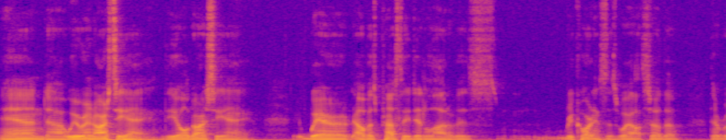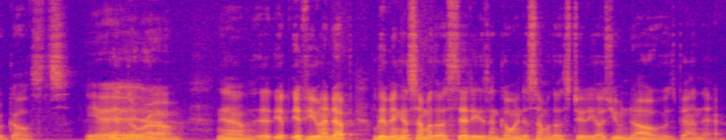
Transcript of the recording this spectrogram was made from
And uh, we were in RCA, the old RCA, where Elvis Presley did a lot of his recordings as well. So the there were ghosts Yeah, in the room. You know, if, if you end up living in some of those cities and going to some of those studios, you know who's been there,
